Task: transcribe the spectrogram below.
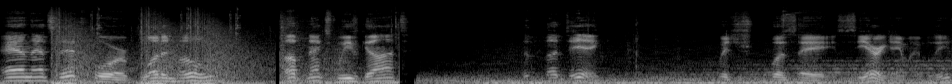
And that's it for Blood and Bone. Up next, we've got The, the Dig, which was a Sierra game, I believe.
